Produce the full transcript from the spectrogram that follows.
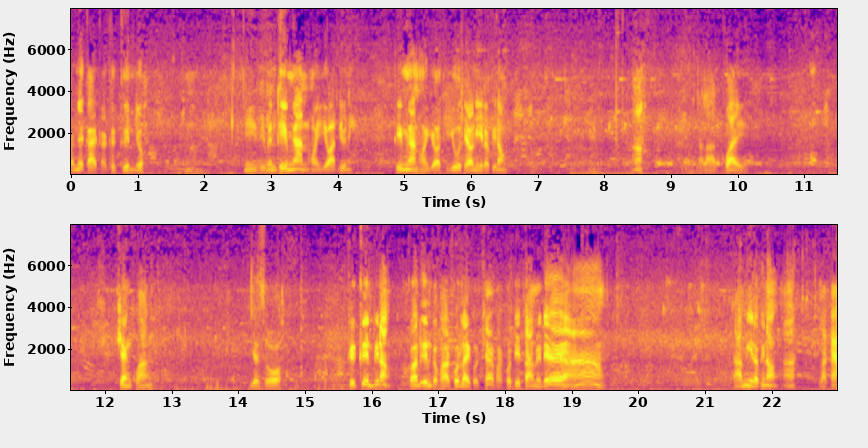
บรรยากาศก็คือขึ้นอยู่นี่ที่เป็นทีมงานหอยยอดอยู่นี่ทีมงานหอยยอดที่อยู่แถวนี้แหละพี่น้องอะตลาดควายเชียงขวางยโสคือขึ้นพี่น้อง ก่อนอื่นก็ฝากกดไลค์กดแชร์ฝากกดติดตามเลยเด้ออ้าวตามนี้แล้วพี่น้องอะราคา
